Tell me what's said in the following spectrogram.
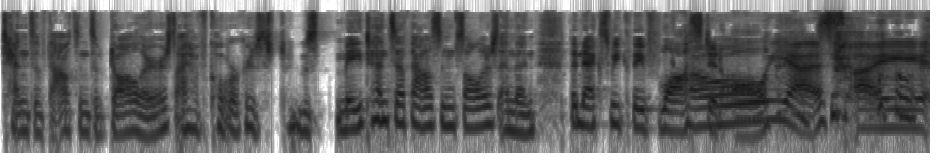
tens of thousands of dollars. I have coworkers who's made tens of thousands of dollars and then the next week they've lost oh, it all. Oh, yes. So. I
